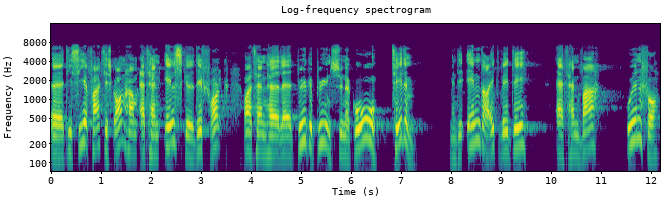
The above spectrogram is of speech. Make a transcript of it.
øh, de siger faktisk om ham, at han elskede det folk, og at han havde lavet bygge byens synagoge til dem. Men det ændrer ikke ved det, at han var udenfor.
